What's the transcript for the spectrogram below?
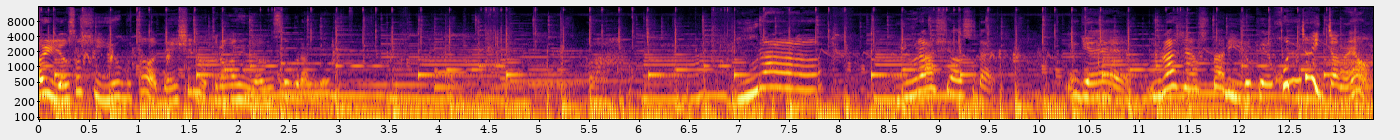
16시 이후부터 내실로 들어가는 연습을 한대요. 와 유라 유라시아 수달 이게 유라시아 수달이 이렇게 혼자 있잖아요.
